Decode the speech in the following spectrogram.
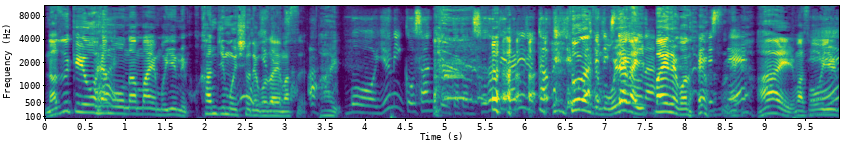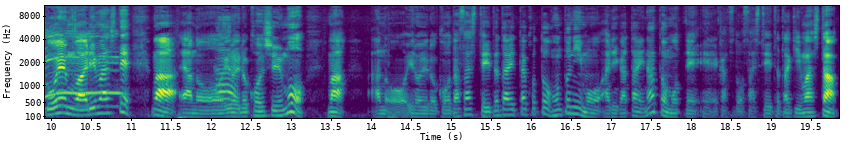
名付け親の名前も由美子漢字も一緒でございます。はい。もう由美子さんという方に育てられるためにそうなんですよ。親がいっぱいでございまですすね。ね。はい。まあそういうご縁もありまして、まあ、あの、はい。いろいろ今週も、まあ、あの、いろいろこう出させていただいたことを本当にもうありがたいなと思って、えー活動させていただきました。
